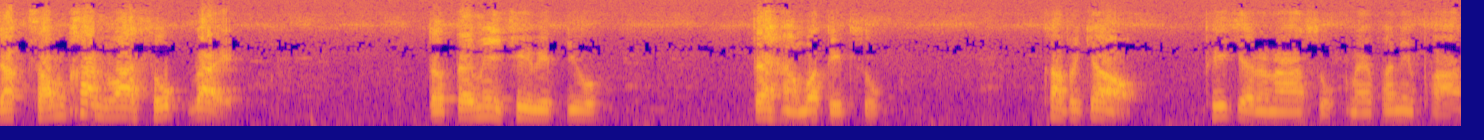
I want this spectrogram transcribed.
จากสำคัญว่าสุขได้ แต่แต่มีชีวิตอยู่ แต่หาว่าติดสุข ข้าพเจ้าพิจารณาสุขในพระนิพพาน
